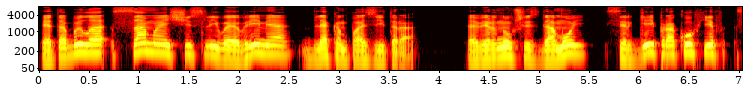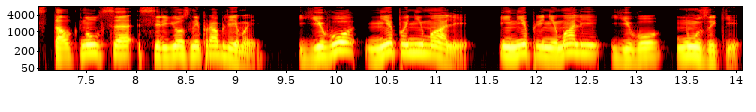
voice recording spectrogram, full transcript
Это было самое счастливое время для композитора. Вернувшись домой, Сергей Прокофьев столкнулся с серьезной проблемой. Его не понимали и не принимали его музыки.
